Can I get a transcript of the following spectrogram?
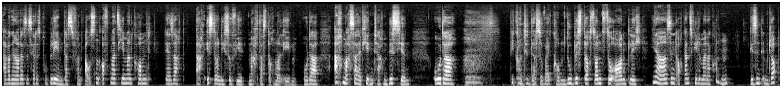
Aber genau das ist ja das Problem, dass von außen oftmals jemand kommt, der sagt, ach, ist doch nicht so viel, mach das doch mal eben. Oder, ach, machst du halt jeden Tag ein bisschen. Oder, wie konnte das so weit kommen? Du bist doch sonst so ordentlich. Ja, sind auch ganz viele meiner Kunden. Die sind im Job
